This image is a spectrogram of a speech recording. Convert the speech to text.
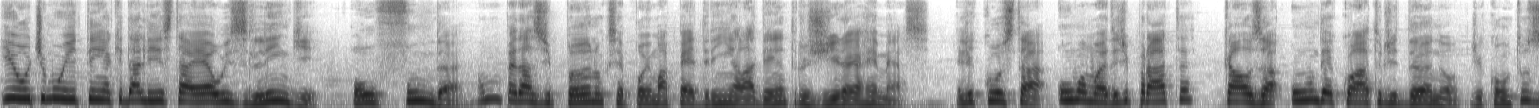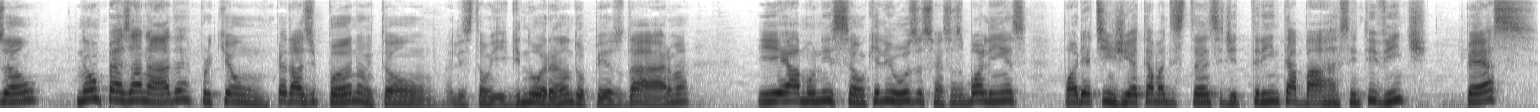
E o último item aqui da lista é o sling, ou funda, um pedaço de pano que você põe uma pedrinha lá dentro, gira e arremessa. Ele custa uma moeda de prata, causa 1d4 de dano de contusão, não pesa nada, porque é um pedaço de pano, então eles estão ignorando o peso da arma. E a munição que ele usa, são essas bolinhas, pode atingir até uma distância de 30 barra 120 pés,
